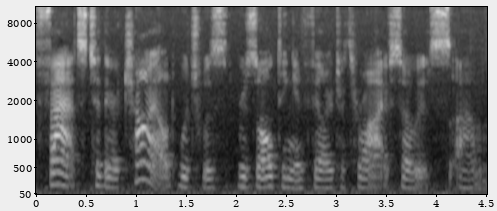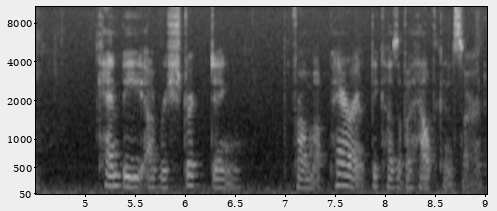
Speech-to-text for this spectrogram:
fats to their child, which was resulting in failure to thrive. So it's um, can be a restricting from a parent because of a health concern.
